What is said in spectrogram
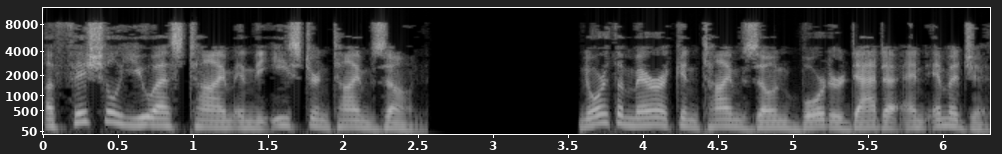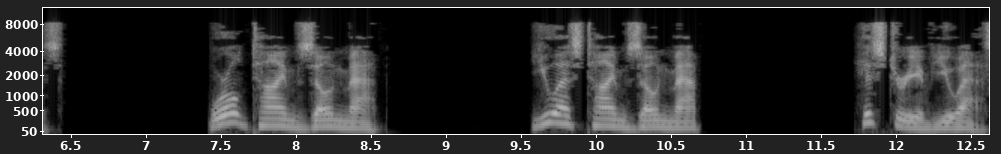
Official U.S. time in the Eastern Time Zone North American Time Zone border data and images World Time Zone map U.S. Time Zone map History of U.S.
